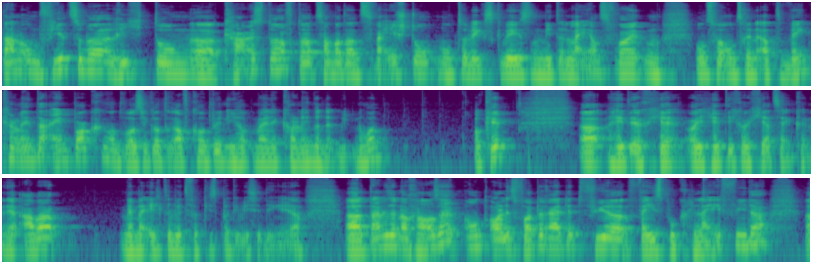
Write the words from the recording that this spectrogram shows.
Dann um 14 Uhr Richtung äh, Karlsdorf. Dort sind wir dann zwei Stunden unterwegs gewesen mit Lions-Freunden und zwar unseren Adventkalender einpacken. Und was ich gerade drauf gekommen bin, ich habe meine Kalender nicht mitgenommen. Okay. Äh, hätte, ich euch, hätte ich euch herzeigen können. Ja, aber wenn man älter wird, vergisst man gewisse Dinge. Ja. Äh, dann wieder nach Hause und alles vorbereitet für Facebook Live wieder. Äh,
